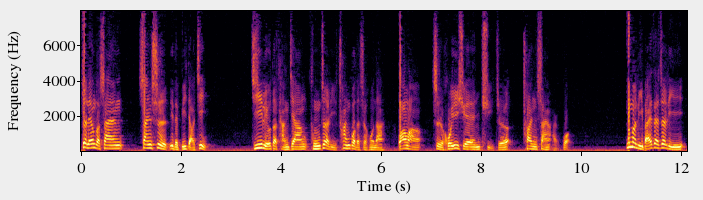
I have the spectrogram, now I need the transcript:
这两座山。山势离得比较近，急流的长江从这里穿过的时候呢，往往是回旋曲折，穿山而过。那么李白在这里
